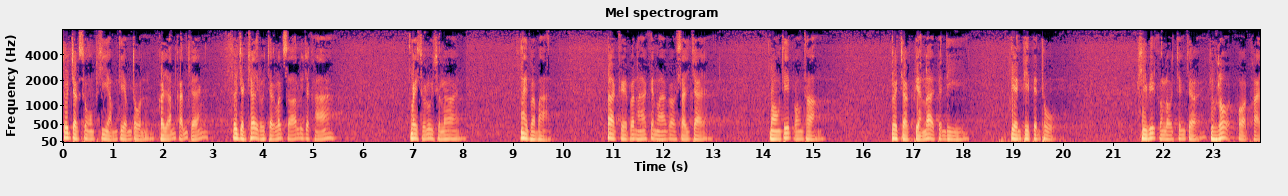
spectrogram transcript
รู้จักส่งเพียมเตรียมตนขยันขันแข็งรู้จักใช้รู้จักรักษารู้จักหา ไม่สุรุ่ยสุร่ายไม่ประมาท ถ้าเกิดปัญหาขึ้นมาก็ใส่ใจ มองทิศมองทางรู้จักเปลี่ยนร้ายเป็นดี เปลี่ยนผิดเป็นถูก ชีวิตของเราจึงจะอยู่รอดปลอดภัย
